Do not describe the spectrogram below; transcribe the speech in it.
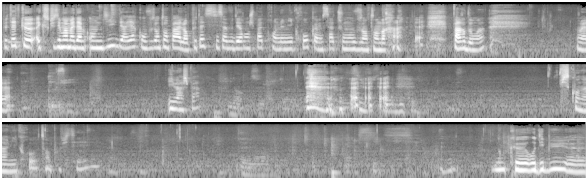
peut-être que, excusez-moi madame, on dit derrière qu'on ne vous entend pas. Alors peut-être si ça ne vous dérange pas de prendre le micro, comme ça tout le monde vous entendra. Pardon. Hein. Voilà. Il marche pas? Puisqu'on a un micro, autant en profiter. Donc euh, au début, euh,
